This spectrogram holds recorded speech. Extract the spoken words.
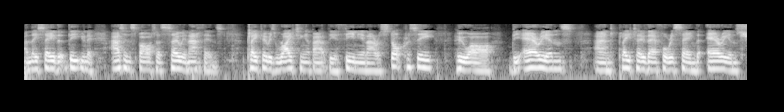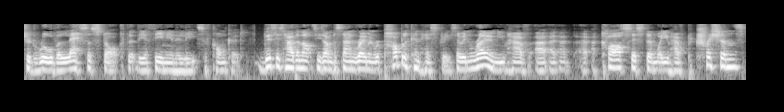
and they say that the you know as in Sparta, so in Athens, Plato is writing about the Athenian aristocracy who are the Aryans and Plato, therefore, is saying that Aryans should rule the lesser stock that the Athenian elites have conquered. This is how the Nazis understand Roman Republican history. So in Rome, you have a, a, a class system where you have patricians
